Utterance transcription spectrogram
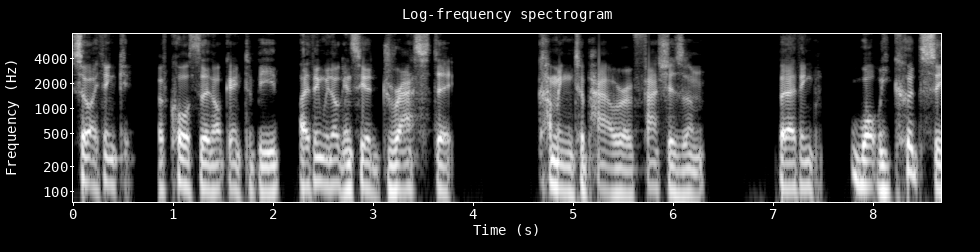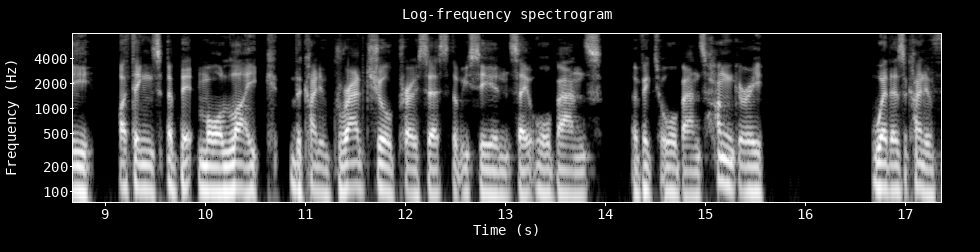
So I think, of course, they're not going to be, I think we're not going to see a drastic coming to power of fascism. But I think what we could see are things a bit more like the kind of gradual process that we see in, say, Orban's, uh, Viktor Orban's Hungary, where there's a kind of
